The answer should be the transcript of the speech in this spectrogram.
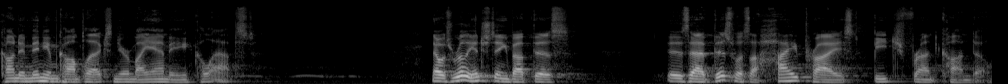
condominium complex near Miami collapsed. Now, what's really interesting about this is that this was a high priced beachfront condo.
